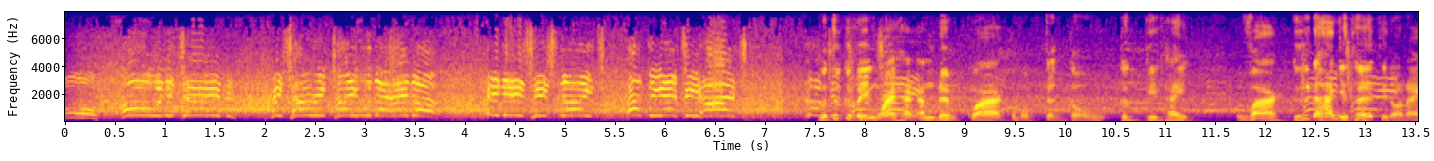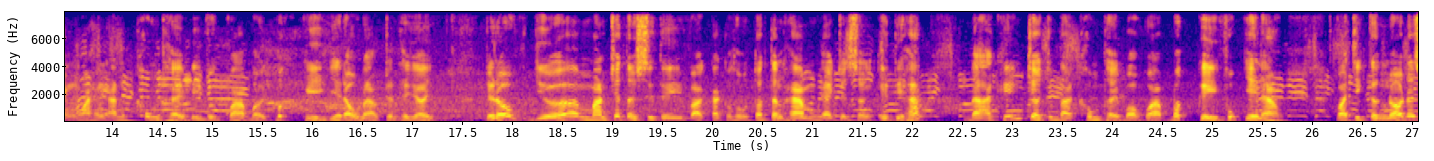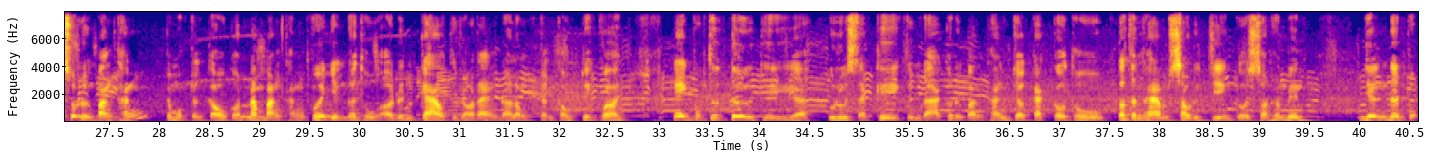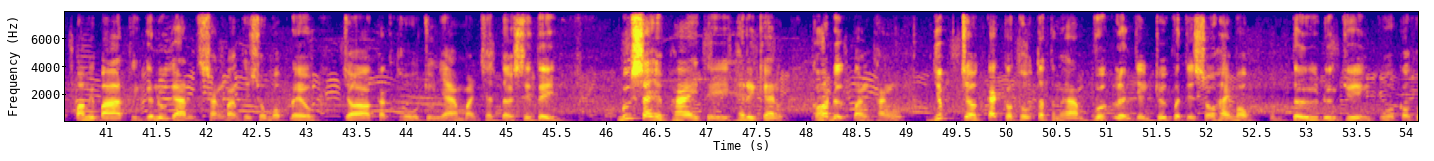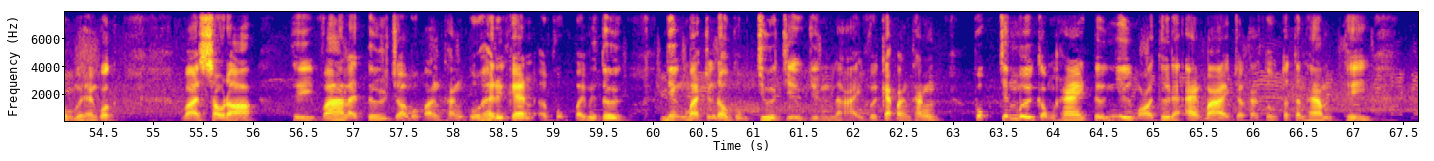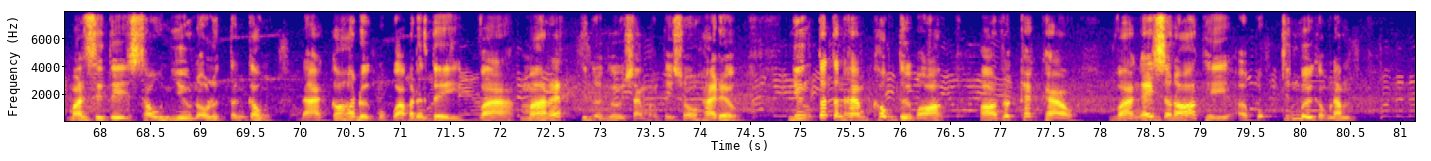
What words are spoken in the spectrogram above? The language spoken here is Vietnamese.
Oh, and it's in! It's Harry Kane with a header! It is his night at the Etihad! Với vâng, thưa quý vị, ngoại hạng Anh đêm qua có một trận cầu cực kỳ hay và cứ đá như thế thì rõ ràng ngoại hạng Anh không thể bị vượt qua bởi bất kỳ giải đấu nào trên thế giới. Trận đấu giữa Manchester City và các cầu thủ Tottenham ngay trên sân Etihad đã khiến cho chúng ta không thể bỏ qua bất kỳ phút giây nào. Và chỉ cần nói đến số lượng bàn thắng trong một trận cầu có 5 bàn thắng với những đối thủ ở đỉnh cao thì rõ ràng đó là một trận cầu tuyệt vời. Ngay phút thứ tư thì à, Kulusevski cũng đã có được bàn thắng cho các cầu thủ Tottenham sau được chuyền của Son Heung-min. Nhưng đến phút 33 thì Gundogan sang bàn tỷ số một đều cho các thủ chủ nhà Manchester City. Bước sang hiệp 2 thì Harry Kane có được bàn thắng giúp cho các cầu thủ Tottenham vượt lên dẫn trước với tỷ số 2-1 cũng từ đường truyền của cầu thủ người Hàn Quốc. Và sau đó thì Va lại từ chối một bàn thắng của Harry Kane ở phút 74. Nhưng mà trận đấu cũng chưa chịu dừng lại với các bàn thắng. Phút 90 cộng 2 tưởng như mọi thứ đã an bài cho các thủ Tottenham thì Man City sau nhiều nỗ lực tấn công đã có được một quả penalty và Mahrez chính là người sang bằng tỷ số 2 đều. Nhưng Tottenham không từ bỏ, họ rất khát khao và ngay sau đó thì ở phút 90 cộng 5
